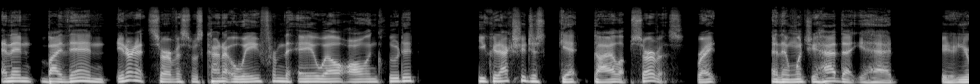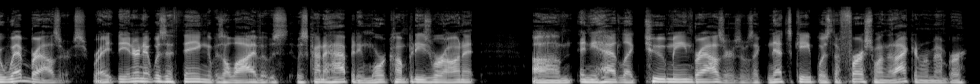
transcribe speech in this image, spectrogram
and then by then, internet service was kind of away from the AOL all included. You could actually just get dial up service, right? And then once you had that, you had your web browsers, right? The internet was a thing. It was alive. It was it was kind of happening. More companies were on it, um, and you had like two main browsers. It was like Netscape was the first one that I can remember,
